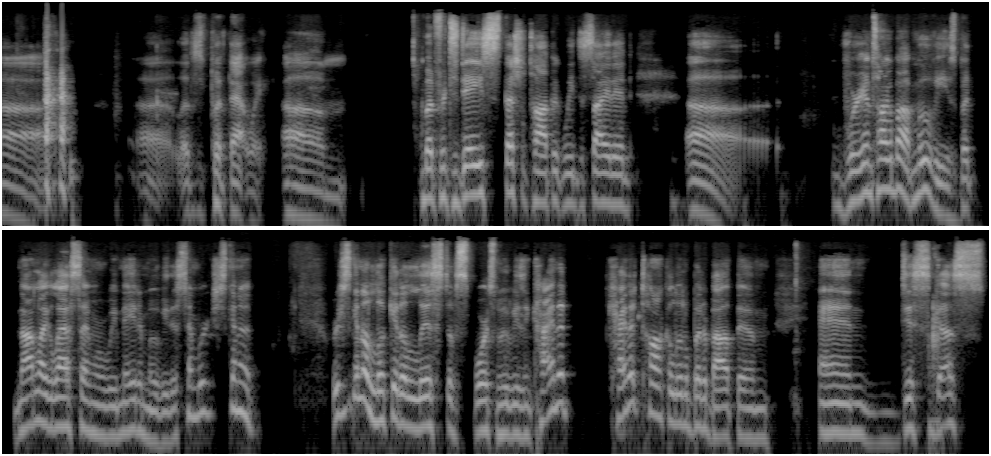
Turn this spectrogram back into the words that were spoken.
Uh uh, let's put it that way. Um, but for today's special topic, we decided uh, we're going to talk about movies, but not like last time where we made a movie. This time we're just gonna we're just gonna look at a list of sports movies and kind of kind of talk a little bit about them and discuss.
